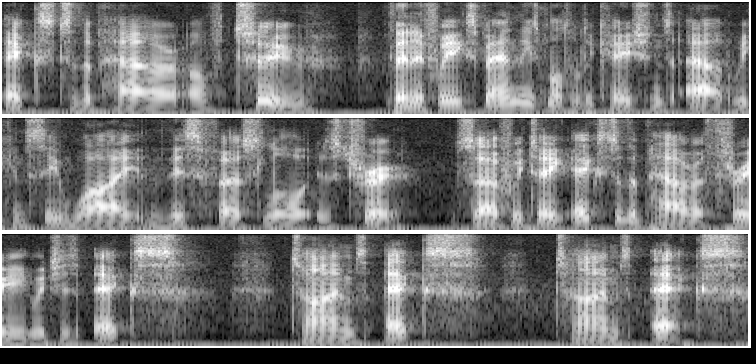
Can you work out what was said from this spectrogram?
x to the power of 2, then if we expand these multiplications out, we can see why this first law is true. So if we take x to the power of 3, which is x times x times x,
